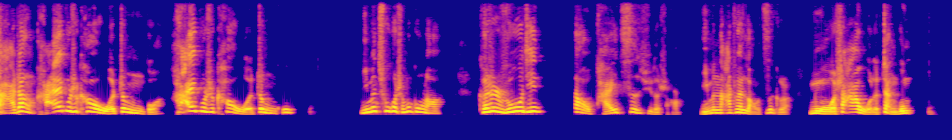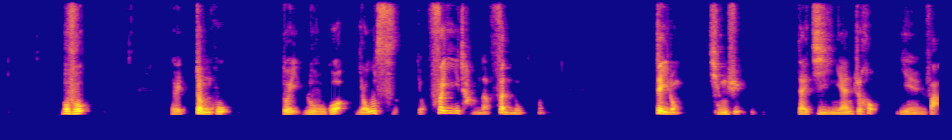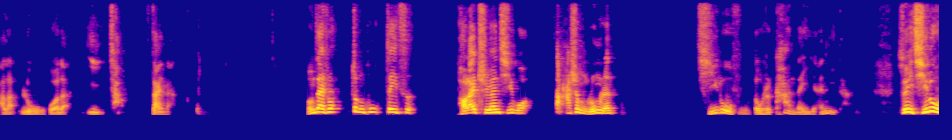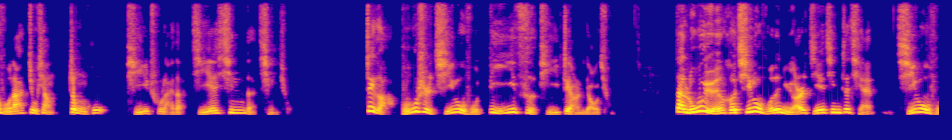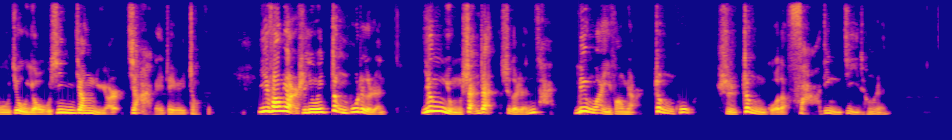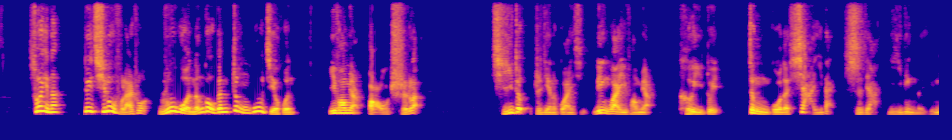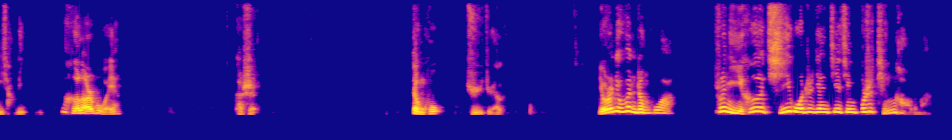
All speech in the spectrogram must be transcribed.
打仗还不是靠我郑国，还不是靠我郑乎？你们出过什么功劳啊？可是如今到排次序的时候，你们拿出来老资格，抹杀我的战功，不服。所以郑乎对鲁国由此就非常的愤怒。这种情绪在几年之后引发了鲁国的。一场灾难。我们再说郑乎这一次跑来驰援齐国，大胜戎人，齐禄府都是看在眼里的，所以齐禄府呢就向郑乎提出来的结亲的请求。这个不是齐禄府第一次提这样的要求，在卢允和齐禄府的女儿结亲之前。齐禄府就有心将女儿嫁给这位郑乎，一方面是因为郑乎这个人英勇善战，是个人才；另外一方面，郑乎是郑国的法定继承人。所以呢，对齐禄府来说，如果能够跟郑乎结婚，一方面保持了齐郑之间的关系，另外一方面可以对郑国的下一代施加一定的影响力。何乐而不为啊？可是郑乎拒绝了。有人就问郑乎啊，说你和齐国之间结亲不是挺好的吗？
